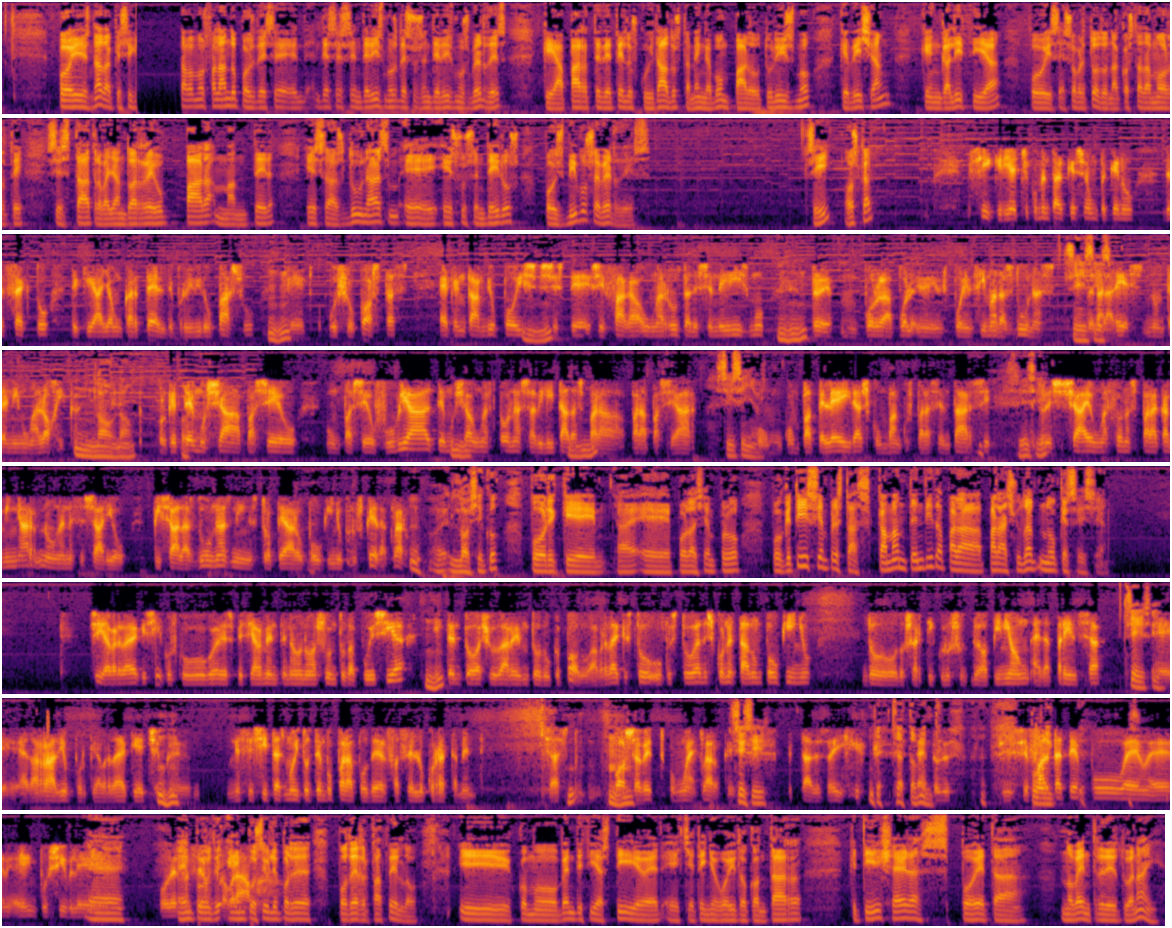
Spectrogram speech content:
Pois nada, que siga estábamos falando pois dese, deses senderismos, deses senderismos verdes que aparte de telos cuidados tamén é bon para o turismo que vexan que en Galicia pois e sobre todo na Costa da Morte se está traballando arreo para manter esas dunas e eh, esos sendeiros pois vivos e verdes. Sí, Óscar? Sí, quería che comentar que ese é un pequeno defecto de que haya un cartel de prohibido paso uh -huh. eh, que puxo costas e que en cambio pois uh -huh. se, este, se faga unha ruta de sendeirismo uh -huh. pre, por, la, por, eh, por encima das dunas sí, de sí, Galarés, sí. non ten ninguna lógica no, no. porque por... temos xa paseo un paseo fluvial, temos uh -huh. xa unhas zonas habilitadas uh -huh. para, para pasear sí, señor. Con, con papeleiras, con bancos para sentarse. Sí, entón sí. xa é unhas zonas para camiñar, non é necesario pisar as dunas nin estropear o pouquiño que nos queda, claro. Eh, eh, Lógico, porque eh, eh, por exemplo, porque ti sempre estás ca tendida para para axudar no que sexa. Sí, a verdade é que sí, Cusco especialmente no, no asunto da poesía uh -huh. intento axudar en todo o que podo. A verdade é que estou, o que estou é desconectado un pouquiño do, dos artículos de opinión e da prensa sí, sí. E, e da radio, porque a verdade é que, che, uh -huh. que necesitas moito tempo para poder facelo correctamente. Xa uh -huh. vos sabedes como é, claro, que sí, sí. estades aí. Exactamente. Entonces, se, se Por... falta tempo é, é, é imposible... Eh poder é, facer. É imposible poder, poder facelo. E como ben dicías ti, e, e che teño oído contar, que ti xa eras poeta no ventre de tua nai.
